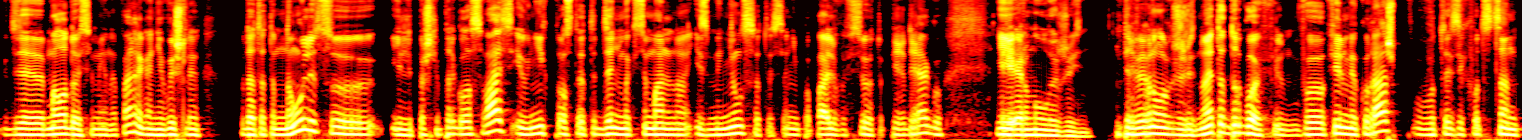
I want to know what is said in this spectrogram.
где молодой семейной пары, они вышли куда-то там на улицу или пошли проголосовать, и у них просто этот день максимально изменился, то есть они попали во всю эту передрягу и Перевернул их жизнь. Перевернул их жизнь. Но это другой фильм. В фильме «Кураж» вот этих вот сцен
